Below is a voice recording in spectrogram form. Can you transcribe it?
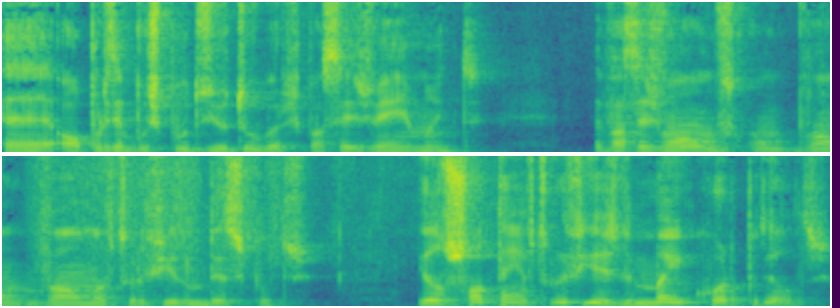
Uh, ou por exemplo os putos youtubers que vocês veem muito. Vocês vão, vão, vão uma fotografia de um desses putos. Eles só têm fotografias de meio corpo deles.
